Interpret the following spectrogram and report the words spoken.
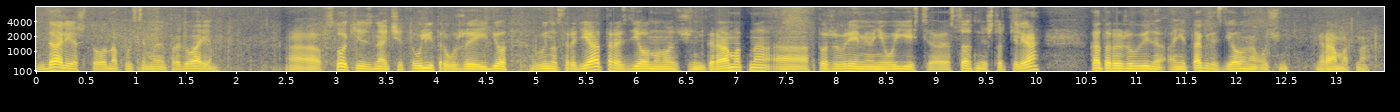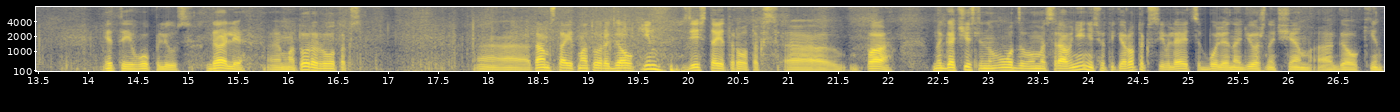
Далее, что, допустим, мы проговорим в стоке, значит, у литра уже идет вынос радиатора. Сделан он очень грамотно. А, в то же время у него есть а, статные штуркеля, которые уже видно, они также сделаны очень грамотно. Это его плюс. Далее моторы Rotax. Там стоит моторы Галкин, здесь стоит Rotax. По многочисленным отзывам и сравнению, все-таки Rotax является более надежным, чем Галкин.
